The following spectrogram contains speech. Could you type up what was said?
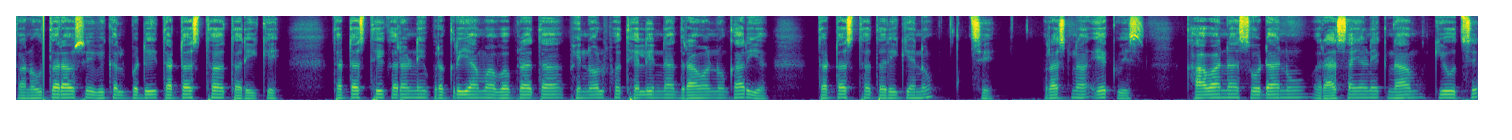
તો આનો ઉત્તર આવશે વિકલ્પ ડી, તટસ્થ તરીકે. તટસ્થીકરણની પ્રક્રિયામાં વપરાતા ફિનોલ્ફથેલિનના દ્રાવણનું કાર્ય તટસ્થ તરીકેનું છે. પ્રશ્ન એકવીસ. ખાવાના સોડાનું રાસાયણિક નામ કયું છે?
